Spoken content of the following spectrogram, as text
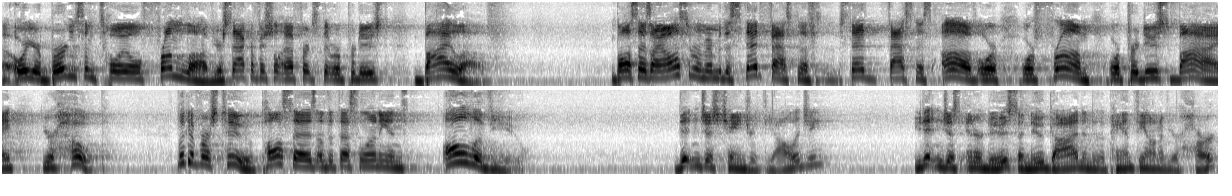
uh, or your burdensome toil from love, your sacrificial efforts that were produced by love. And Paul says, I also remember the steadfastness, steadfastness of, or, or from, or produced by your hope. Look at verse 2. Paul says of the Thessalonians, all of you didn't just change your theology, you didn't just introduce a new God into the pantheon of your heart.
